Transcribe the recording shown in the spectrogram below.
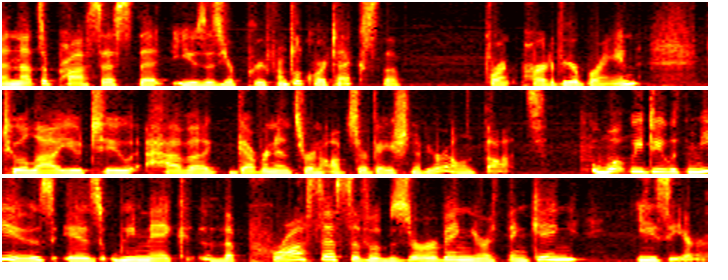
And that's a process that uses your prefrontal cortex, the front part of your brain, to allow you to have a governance or an observation of your own thoughts. What we do with Muse is we make the process of observing your thinking easier.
